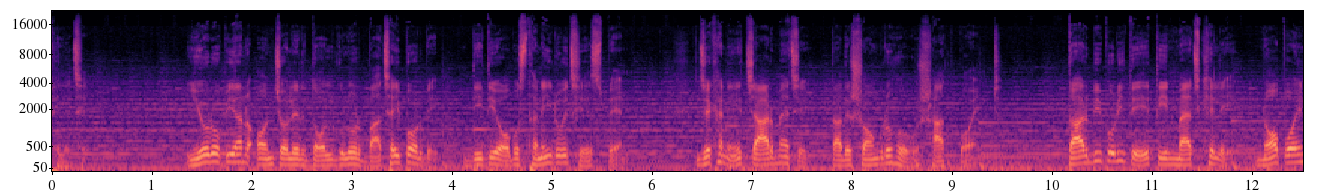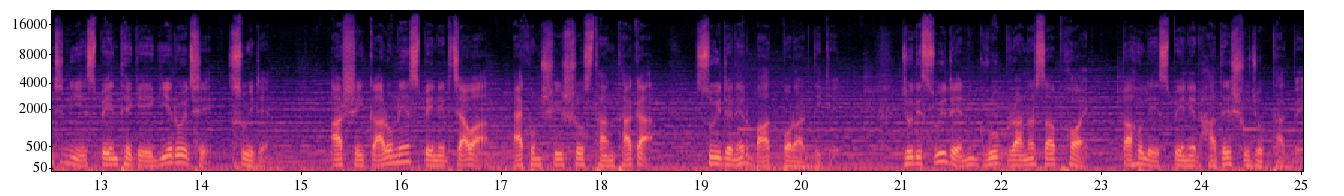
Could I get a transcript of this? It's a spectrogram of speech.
ফেলেছে। ইউরোপিয়ান অঞ্চলের দলগুলোর বাছাই পর্বে দ্বিতীয় অবস্থানেই রয়েছে স্পেন, যেখানে চার ম্যাচে তাদের সংগ্রহ সাত পয়েন্ট। তার বিপরীতে তিন ম্যাচ খেলে ন পয়েন্ট নিয়ে স্পেন থেকে এগিয়ে রয়েছে সুইডেন। আর সেই কারণে স্পেনের চাওয়া এখন শীর্ষস্থান থাকা সুইডেনের বাদ পড়ার দিকে। যদি সুইডেন গ্রুপ রানার্স আপ হয়, তাহলে স্পেনের হাতে সুযোগ থাকবে।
